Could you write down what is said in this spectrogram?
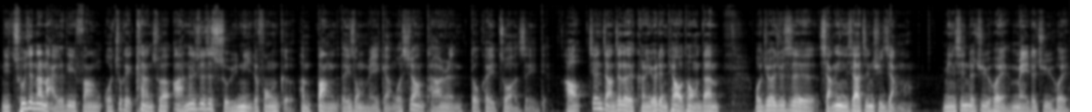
你出现在哪一个地方，我就可以看得出来啊，那就是属于你的风格，很棒的一种美感。我希望台湾人都可以做到这一点。好，今天讲这个可能有点跳痛，但我觉得就是响应一下金曲奖嘛，明星的聚会，美的聚会，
